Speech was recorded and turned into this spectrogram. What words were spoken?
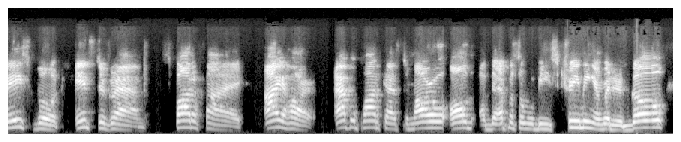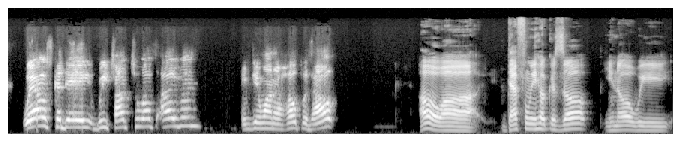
Facebook, Instagram, Spotify, iHeart, Apple Podcast. Tomorrow, all of the episode will be streaming and ready to go. Where else could they reach out to us, Ivan? If they want to help us out? Oh, uh, definitely hook us up. You know, we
